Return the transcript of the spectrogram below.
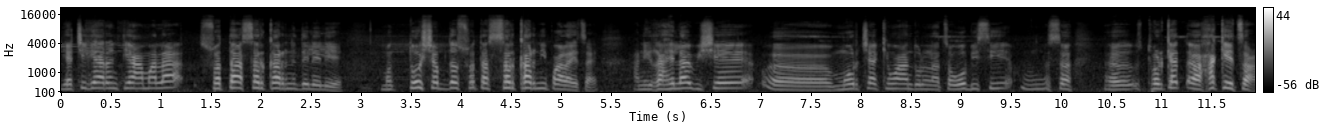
याची गॅरंटी आम्हाला स्वतः सरकारने दिलेली आहे. मग तो शब्द स्वतः सरकारने पाळायचा आहे. आणि राहिला विषय मोर्चा किंवा आंदोलनाचा ओबीसी थोडक्यात हाकेचा.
